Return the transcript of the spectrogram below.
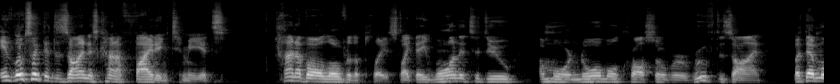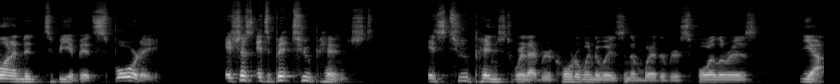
it looks like the design is kind of fighting to me. It's kind of all over the place. Like they wanted to do a more normal crossover roof design, but then wanted it to be a bit sporty. It's just it's a bit too pinched. It's too pinched where that rear quarter window is and then where the rear spoiler is. Yeah.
